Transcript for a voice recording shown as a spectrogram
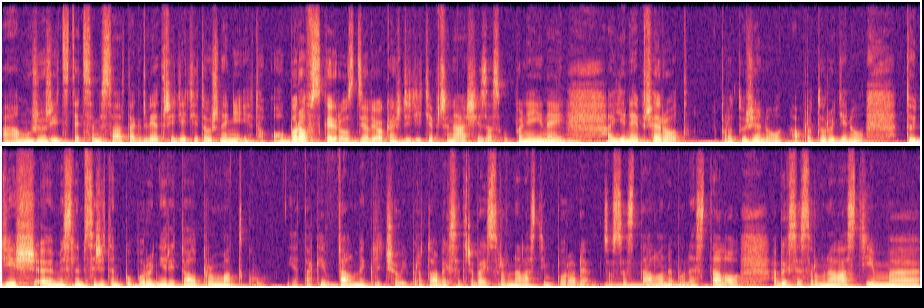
A můžu říct, teď jsem myslela, tak dvě, tři děti, to už není, je to obrovský rozdíl. Jo? Každý dítě přináší zase úplně jiný, mm. jiný přerod pro tu ženu a pro tu rodinu. Tudíž eh, myslím si, že ten poporodní rituál pro matku je taky velmi klíčový. Proto, abych se třeba i srovnala s tím porodem, co se stalo nebo nestalo, abych se srovnala s tím, eh,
